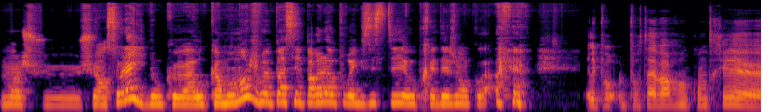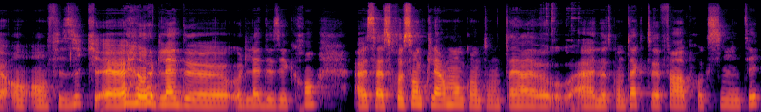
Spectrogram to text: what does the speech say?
moi je suis, je suis un soleil, donc euh, à aucun moment je veux passer par là pour exister auprès des gens, quoi. Et pour, pour t'avoir rencontré euh, en, en, physique, euh, au-delà de, au-delà des écrans, euh, ça se ressent clairement quand on t'a à notre contact, enfin à proximité.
